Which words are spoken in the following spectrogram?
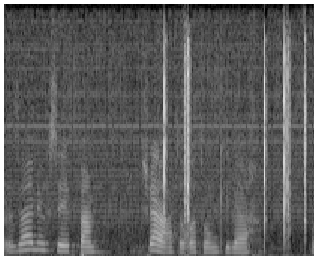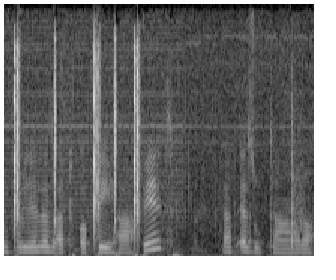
lezárjuk szépen, és ellátogatunk ide amikor ugye lezártuk a PHP-t, tehát ezutánra.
